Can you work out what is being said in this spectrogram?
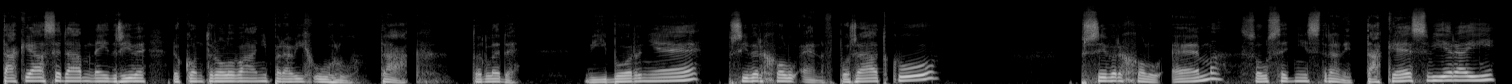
Tak já se dám nejdříve do kontrolování pravých úhlů. Tak, tohle jde. Výborně. Při vrcholu N v pořádku. Při vrcholu M sousední strany také svírají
